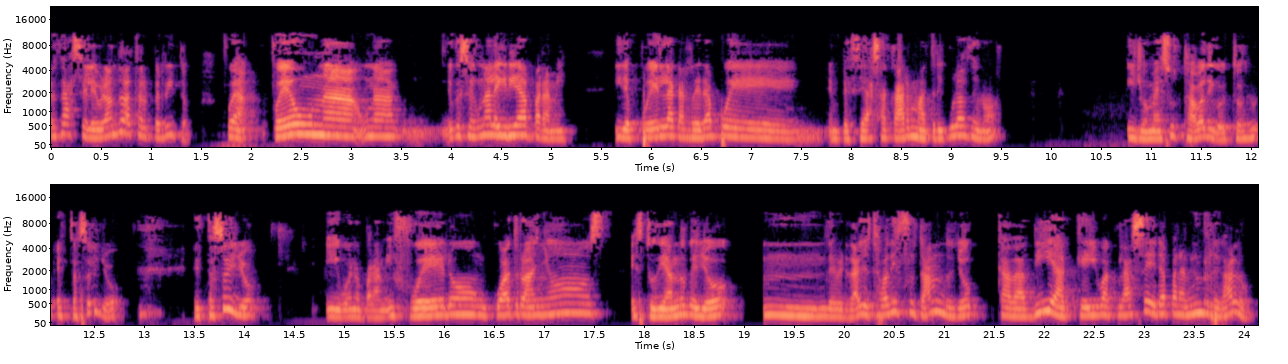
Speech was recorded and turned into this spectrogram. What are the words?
o sea, celebrando hasta el perrito. Fue, fue una, una, yo qué sé, una alegría para mí. Y después en la carrera, pues, empecé a sacar matrículas de honor. Y yo me asustaba, digo, esto, esta soy yo, esta soy yo. Y bueno, para mí fueron cuatro años estudiando que yo, mm, de verdad, yo estaba disfrutando. Yo cada día que iba a clase era para mí un regalo,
